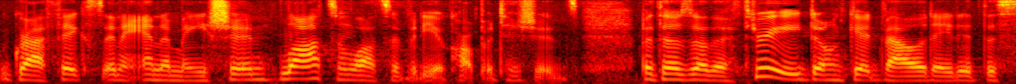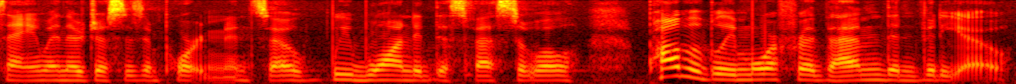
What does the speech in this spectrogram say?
graphics and animation. Lots and lots of video competitions. But those other three don't get validated the same and they're just as important. And so we wanted this festival probably more for them than video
